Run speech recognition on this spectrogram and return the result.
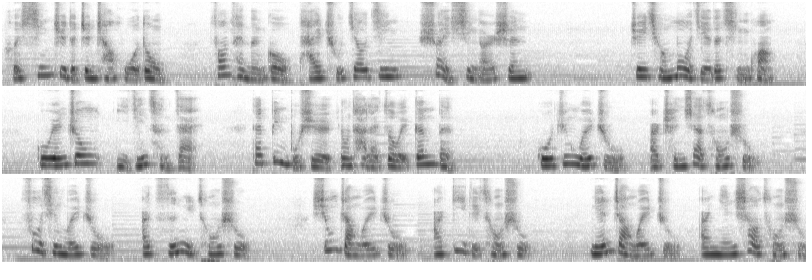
和心智的正常活动，方才能够排除骄矜，率性而生。追求末节的情况，古人中已经存在，但并不是用它来作为根本。国君为主而臣下从属，父亲为主而子女从属，兄长为主而弟弟从属。年长为主，而年少从属；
